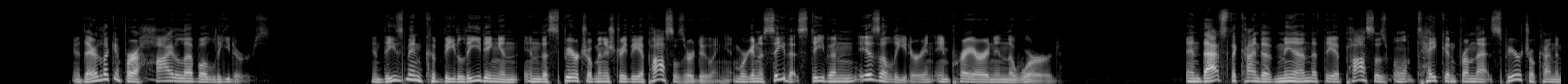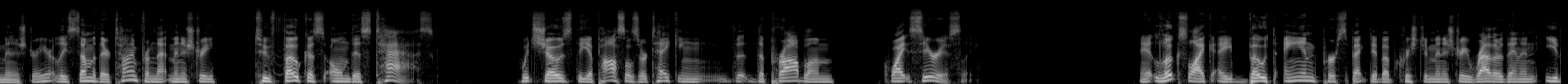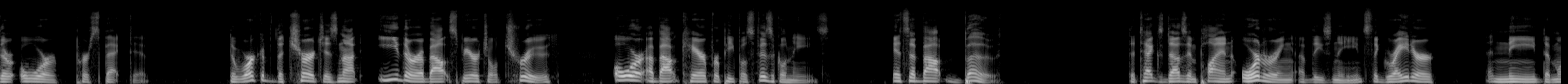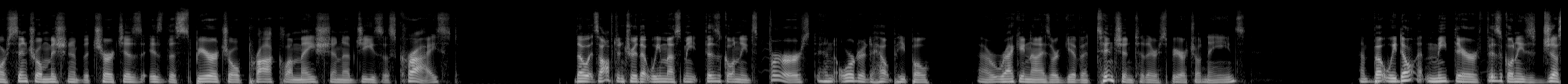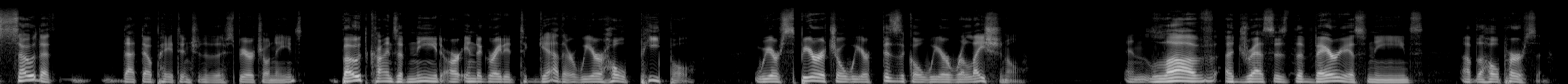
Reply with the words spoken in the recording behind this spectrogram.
And they're looking for high level leaders. And these men could be leading in, in the spiritual ministry the apostles are doing. And we're going to see that Stephen is a leader in, in prayer and in the word. And that's the kind of men that the apostles want taken from that spiritual kind of ministry, or at least some of their time from that ministry, to focus on this task, which shows the apostles are taking the, the problem quite seriously. It looks like a both and perspective of Christian ministry rather than an either or perspective. The work of the church is not either about spiritual truth or about care for people's physical needs, it's about both the text does imply an ordering of these needs. The greater need, the more central mission of the church is, is the spiritual proclamation of Jesus Christ. Though it's often true that we must meet physical needs first in order to help people uh, recognize or give attention to their spiritual needs. Uh, but we don't meet their physical needs just so that that they'll pay attention to their spiritual needs. Both kinds of need are integrated together. We are whole people. We are spiritual, we are physical, we are relational. And love addresses the various needs of the whole person.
